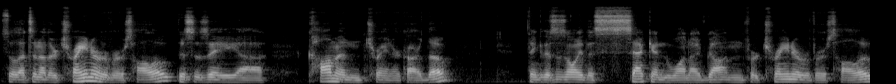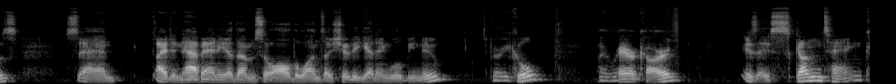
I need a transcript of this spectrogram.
so that's another trainer reverse holo. This is a uh, common trainer card, though. I think this is only the second one I've gotten for trainer reverse holos, and I didn't have any of them, so all the ones I should be getting will be new. Very cool. My rare card is a Skuntank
